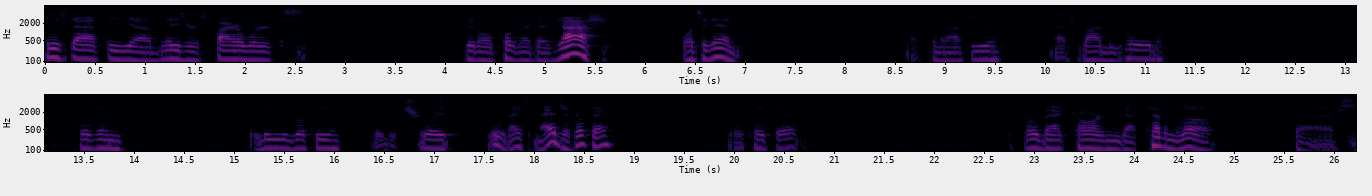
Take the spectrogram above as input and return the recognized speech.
Who's got the uh, Blazers fireworks? Good old Portland right there. Josh, once again. That's coming out to you. Nice Rodney Hood. Prizm. Lee rookie for Detroit. Ooh, nice magic. Okay. We'll take that. Throwback card, and you got Kevin Love. Cavs.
